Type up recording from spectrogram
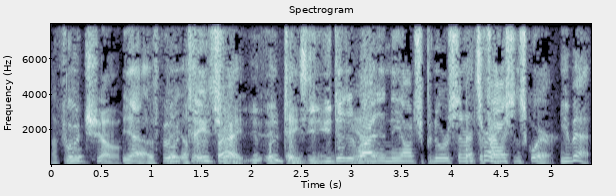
A food show. yeah, a Food a food show. Right, a You- food and tasting. You, you did it Yeah. right in the Entrepreneur Center That's at the right. Fashion Square. You bet.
